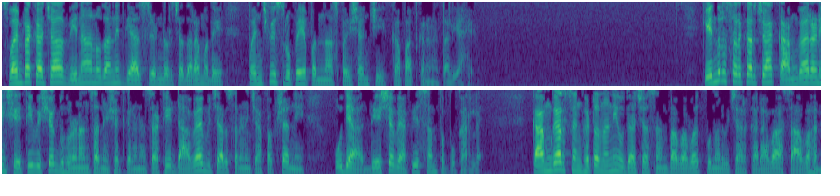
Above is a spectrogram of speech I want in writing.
स्वयंपाकाच्या विनाअनुदानित गॅस सिलेंडरच्या दरामध्ये पंचवीस रुपये पन्नास पैशांची कपात करण्यात आली आहे. केंद्र सरकारच्या कामगार आणि शेतीविषयक धोरणांचा निषेध करण्यासाठी डाव्या विचारसरणीच्या पक्षांनी उद्या देशव्यापी संप पुकारलाय. कामगार संघटनांनी उद्याच्या संपाबाबत पुनर्विचार करावा असं आवाहन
